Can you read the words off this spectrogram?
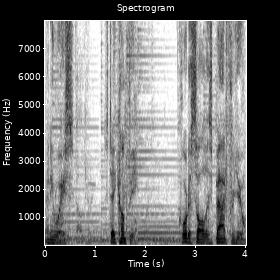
Anyways, stay comfy. Cortisol is bad for you.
